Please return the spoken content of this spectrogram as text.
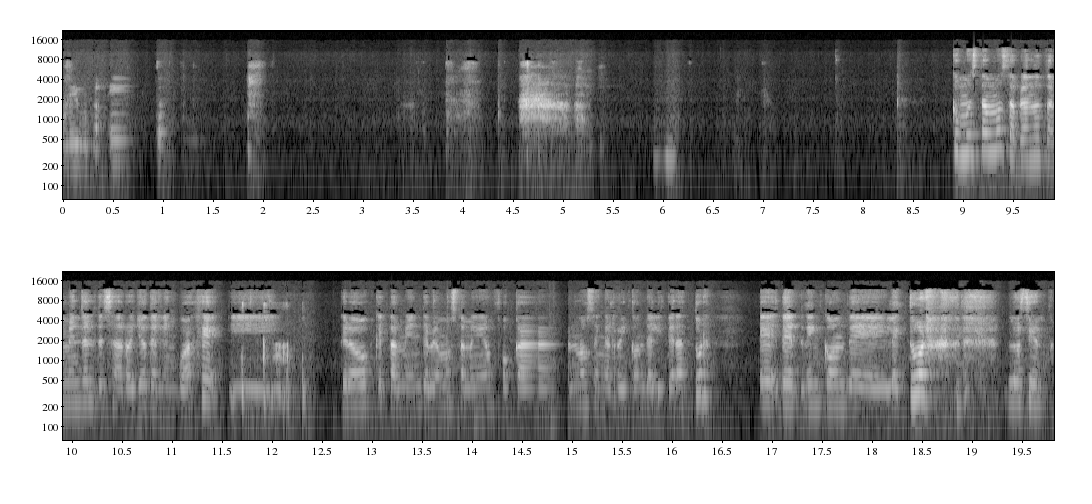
un libro. Como estamos hablando también del desarrollo del lenguaje y creo que también debemos también enfocarnos en el rincón de literatura, eh, del rincón de lectura, lo siento.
